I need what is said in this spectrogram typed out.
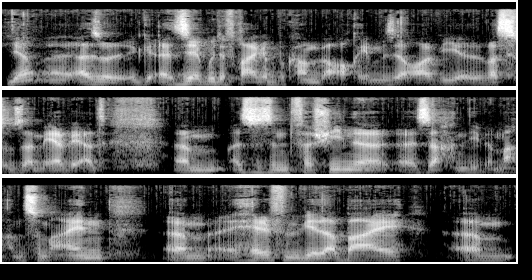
Ja, äh, also äh, sehr gute Frage bekommen wir auch eben sehr häufig. Was ist unser Mehrwert? Ähm, also es sind verschiedene äh, Sachen, die wir machen. Zum einen ähm, helfen wir dabei, ähm,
